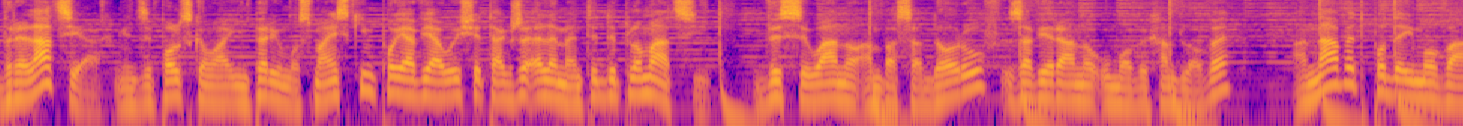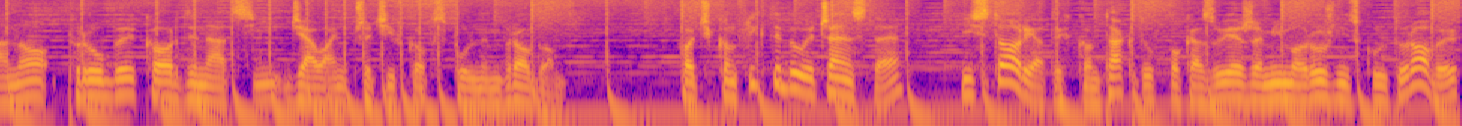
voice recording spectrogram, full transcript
W relacjach między Polską a Imperium Osmańskim pojawiały się także elementy dyplomacji. Wysyłano ambasadorów, zawierano umowy handlowe, a nawet podejmowano próby koordynacji działań przeciwko wspólnym wrogom. Choć konflikty były częste, historia tych kontaktów pokazuje, że mimo różnic kulturowych,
